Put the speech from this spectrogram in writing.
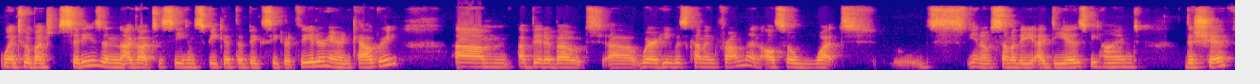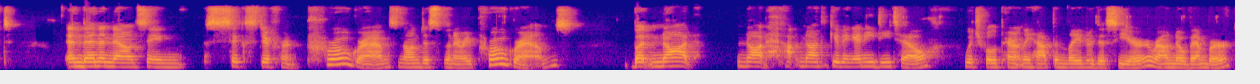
Went to a bunch of cities, and I got to see him speak at the Big Secret Theater here in Calgary. Um, a bit about uh, where he was coming from, and also what you know some of the ideas behind the shift, and then announcing six different programs, non-disciplinary programs, but not not ha- not giving any detail which will apparently happen later this year, around November,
